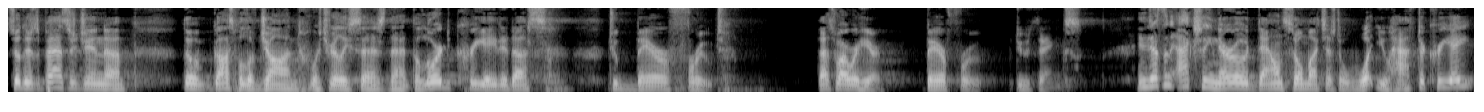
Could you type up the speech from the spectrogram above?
So there's a passage in uh, the Gospel of John which really says that the Lord created us to bear fruit. That's why we're here. Bear fruit, do things. And he doesn't actually narrow down so much as to what you have to create.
